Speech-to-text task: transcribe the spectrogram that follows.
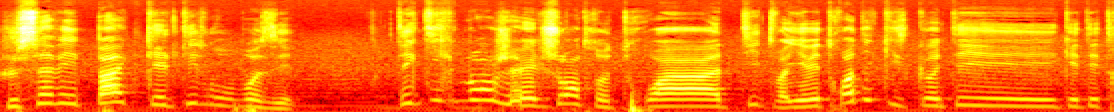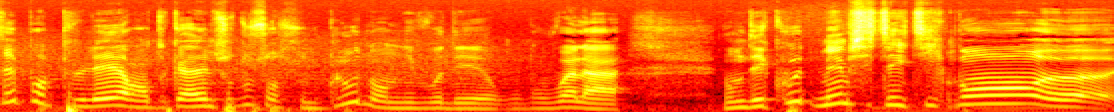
je savais pas quel titre proposer. Techniquement, j'avais le choix entre trois titres. Il y avait trois titres qui, étaient, très populaires, en tout cas, même surtout sur SoundCloud, au niveau des. On voit la nombre d'écoutes, même si techniquement, euh,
